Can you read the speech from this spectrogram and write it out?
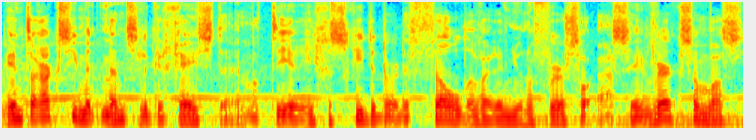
Interactie met menselijke geesten en materie geschiedde door de velden waarin Universal AC werkzaam was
